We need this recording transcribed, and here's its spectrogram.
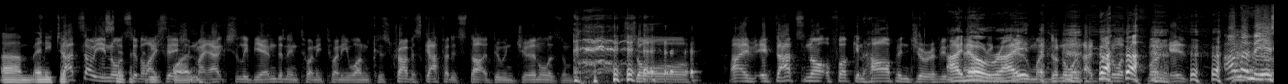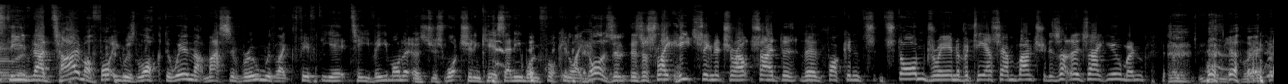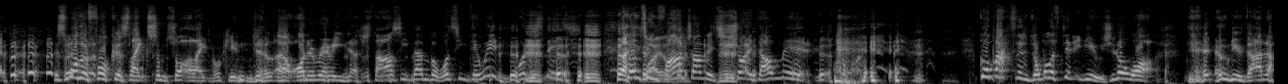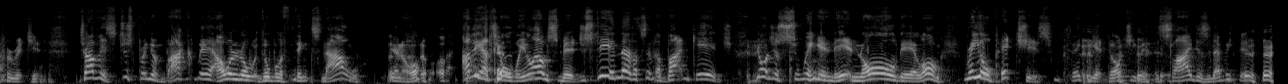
Um, and he took That's how you know snippets of each civilization might actually be ending in 2021 because Travis Gafford has started doing journalism. So I, if that's not a fucking harbinger of I know, right? doom, I don't know what I don't know what the fuck is. I'm amazed he even had time. I thought he was locked away in that massive room with like 58 TV monitors, just watching in case anyone fucking like, oh, there's a, there's a slight heat signature outside the, the fucking storm drain of a TSM mansion. Is that is that human? It's like, "Give me a this motherfucker's like some sort of like fucking uh, honorary Stasi member. What's he doing? What is this? It's gone too far, Travis. Shut it down, mate. Go back to the Doublelift interviews. You know what? Who knew that happened, Richard? Travis, just bring him back, mate. I want to know what Doublelift thinks now. You know, I think that's your wheelhouse, mate. Just stay in there. That's in the batting cage. You're just swinging and hitting all day long. Real pitches. They can get dodgy, mate. The sliders and everything.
